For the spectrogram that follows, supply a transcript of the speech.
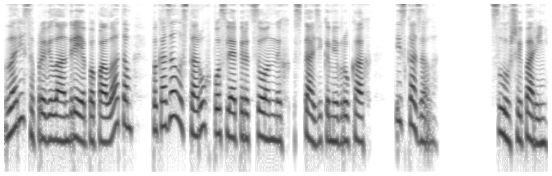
Лариса провела Андрея по палатам, показала старух после операционных с тазиками в руках и сказала. «Слушай, парень,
